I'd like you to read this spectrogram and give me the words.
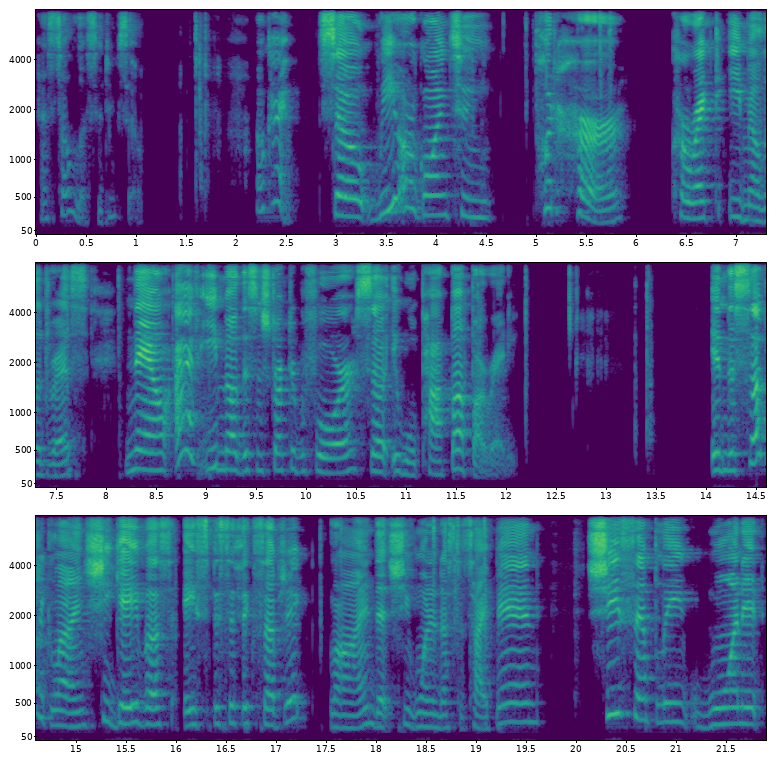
has told us to do so. Okay, so we are going to put her correct email address. Now, I have emailed this instructor before, so it will pop up already. In the subject line, she gave us a specific subject line that she wanted us to type in. She simply wanted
